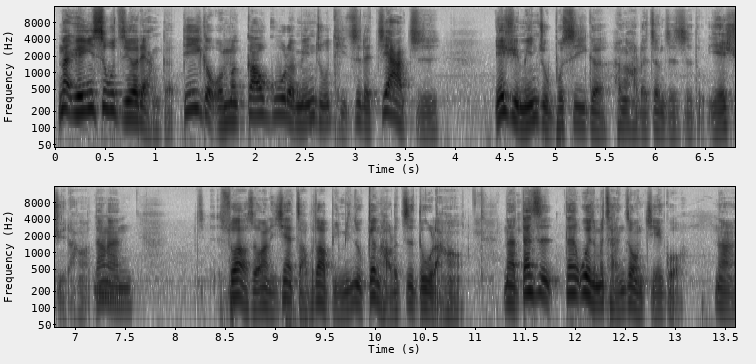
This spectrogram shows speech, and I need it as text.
那原因似乎只有两个：第一个，我们高估了民主体制的价值。也许民主不是一个很好的政治制度，也许了哈。当然，说老实话，你现在找不到比民主更好的制度了哈。那但是，但是为什么产生这种结果？那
